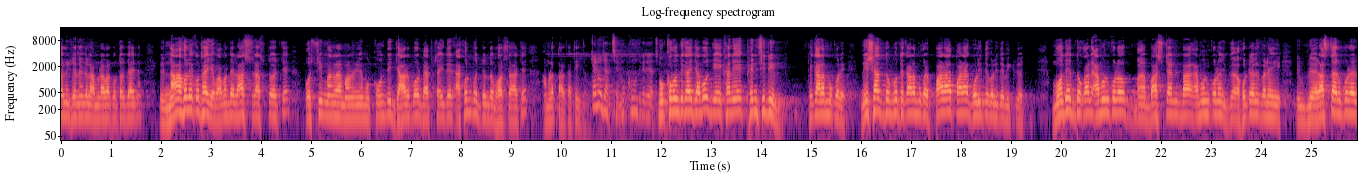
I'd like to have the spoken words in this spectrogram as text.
সলিউশন হয়ে গেলে আমরা আবার কোথাও যাই না। কিন্তু না হলে কোথায় যাব? আমাদের লাস্ট রাস্তা হচ্ছে পশ্চিমবাংলার মাননীয় মুখ্যমন্ত্রী যার উপর ব্যবসায়ীদের এখন পর্যন্ত ভরসা আছে আমরা তার কাছেই যাব। কেন যাচ্ছেন? মুখ্যমন্ত্রী মুখ্যমন্ত্রীর কাছে যাব যে এখানে ফেন্সিডিল থেকে আরম্ভ করে। নেশার দ্রব্য থেকে আরম্ভ করে পাড়ায় পাড়া গলিতে গলিতে বিক্রি হচ্ছে। মদের দোকান এমন কোনো বাস স্ট্যান্ড বা এমন কোনো হোটেল মানে রাস্তার উপরের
